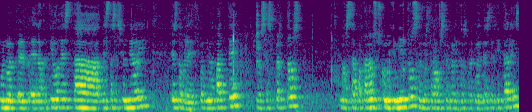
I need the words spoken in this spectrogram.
Bueno, el, el objetivo de esta, de esta sesión de hoy es doble. Por una parte, los expertos nos aportarán sus conocimientos en los trabajos que han realizado sobre competencias digitales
